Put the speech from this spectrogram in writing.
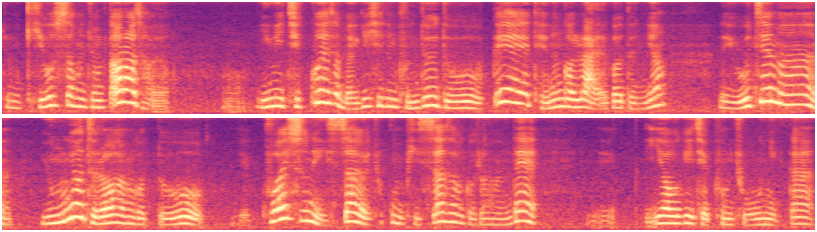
좀 기호성은 좀 떨어져요. 어, 이미 직구해서 먹이시는 분들도 꽤 되는 걸로 알거든요. 근데 요즘은 육류 들어간 것도 구할 수는 있어요. 조금 비싸서 그러는데 여기 제품 좋으니까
